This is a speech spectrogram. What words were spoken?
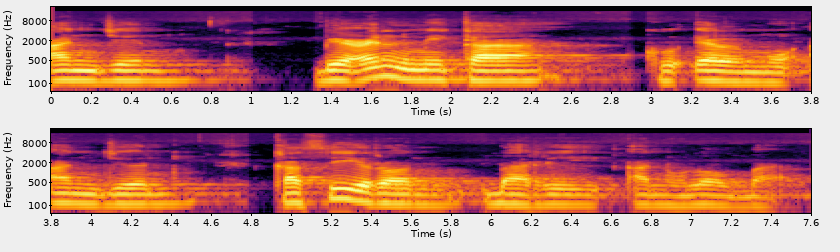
anjin biilmika ku ilmu anjeun kathiron bari anu loba.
